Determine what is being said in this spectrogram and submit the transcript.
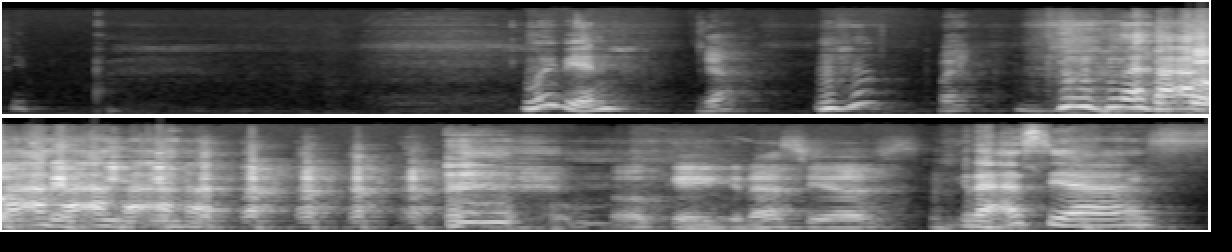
Sí. Muy bien. Ya. ok, gracias. Gracias.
